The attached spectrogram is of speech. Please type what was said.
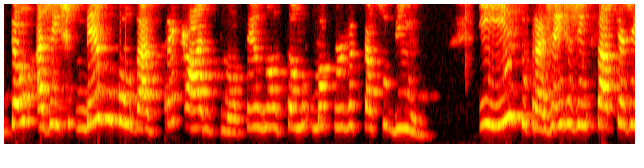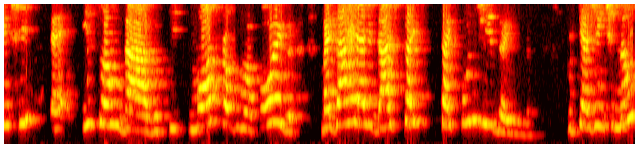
Então, a gente, mesmo com os dados precários que nós temos, nós estamos com uma curva que está subindo. E isso, para a gente, a gente sabe que a gente. É, isso é um dado que mostra alguma coisa, mas a realidade está tá escondida ainda porque a gente não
